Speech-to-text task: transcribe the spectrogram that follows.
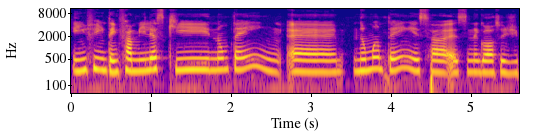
Enfim, tem famílias que não tem, é, não mantém essa, esse negócio de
